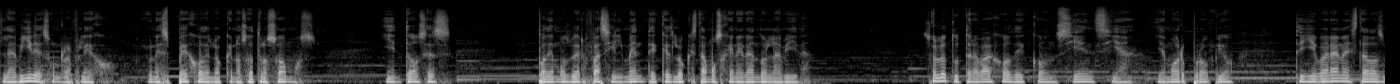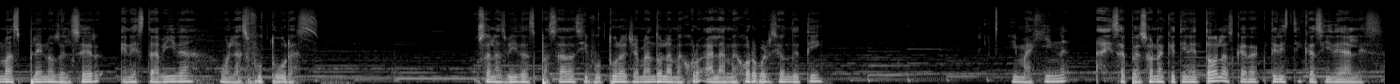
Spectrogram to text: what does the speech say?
La vida es un reflejo y un espejo de lo que nosotros somos. Y entonces podemos ver fácilmente qué es lo que estamos generando en la vida. Solo tu trabajo de conciencia y amor propio te llevarán a estados más plenos del ser en esta vida o en las futuras. Usa las vidas pasadas y futuras llamando la mejor, a la mejor versión de ti Imagina a esa persona que tiene todas las características ideales.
